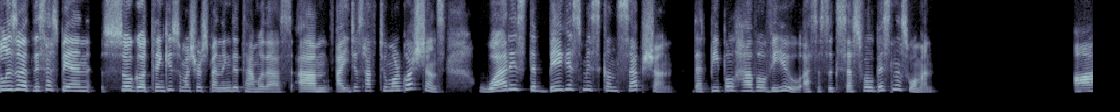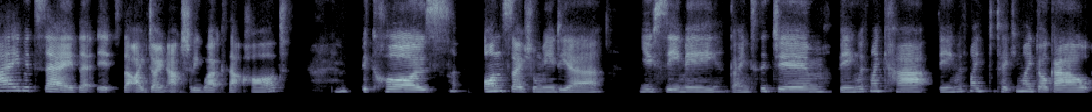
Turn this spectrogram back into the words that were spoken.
Elizabeth, this has been so good. Thank you so much for spending the time with us. Um, I just have two more questions. What is the biggest misconception that people have of you as a successful businesswoman? I would say that it's that I don't actually work that hard mm-hmm. because on social media, you see me going to the gym, being with my cat, being with my taking my dog out,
